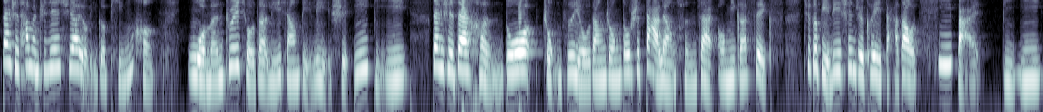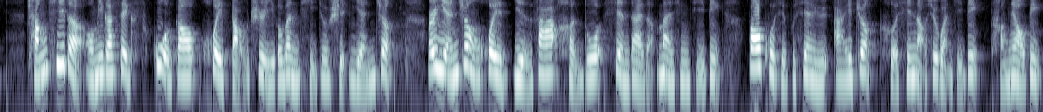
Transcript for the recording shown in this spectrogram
但是它们之间需要有一个平衡，我们追求的理想比例是一比一。但是在很多种子油当中都是大量存在 omega six，这个比例甚至可以达到七百比一。长期的 omega six 过高会导致一个问题，就是炎症，而炎症会引发很多现代的慢性疾病，包括且不限于癌症和心脑血管疾病、糖尿病，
